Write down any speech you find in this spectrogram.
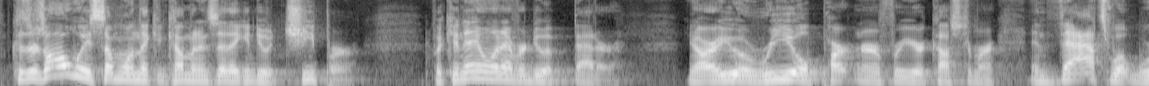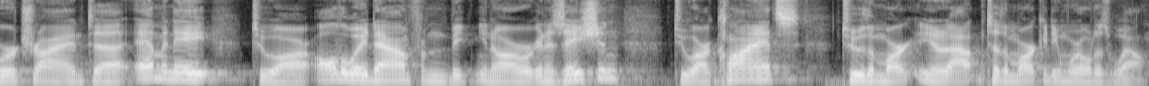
because there's always someone that can come in and say they can do it cheaper. But can anyone ever do it better? You know, are you a real partner for your customer? And that's what we're trying to emanate to our all the way down from you know our organization to our clients to the market, you know, out into the marketing world as well.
